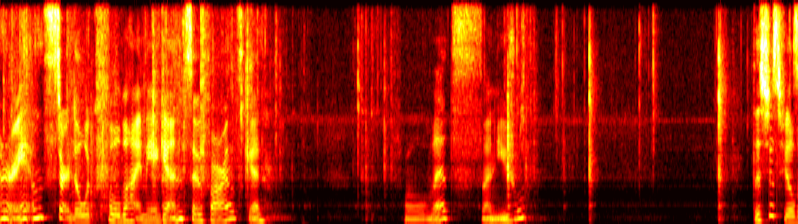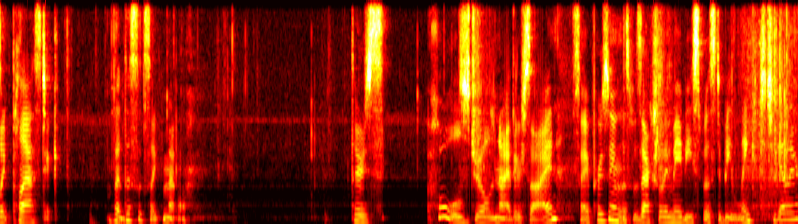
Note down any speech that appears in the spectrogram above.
All right, it's starting to look full behind me again so far. That's good. Well, that's unusual. This just feels like plastic, but this looks like metal. There's holes drilled in either side, so I presume this was actually maybe supposed to be linked together. I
